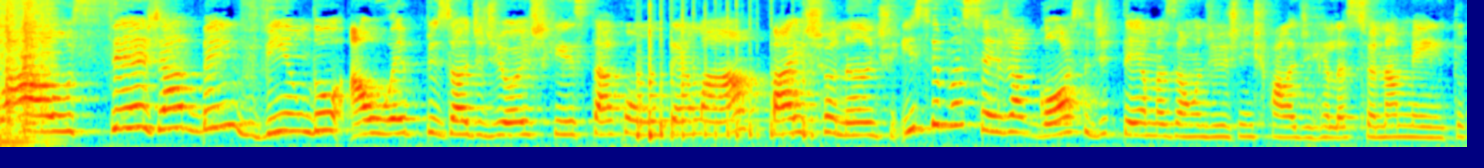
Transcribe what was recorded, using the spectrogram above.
Uau! Seja bem-vindo ao episódio de hoje que está com um tema apaixonante. E se você já gosta de temas onde a gente fala de relacionamento,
